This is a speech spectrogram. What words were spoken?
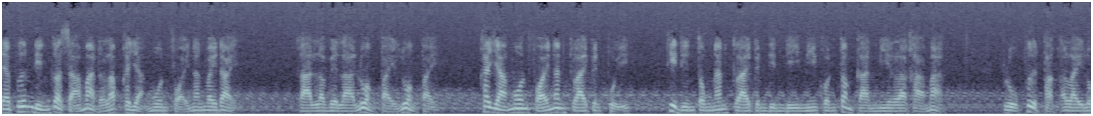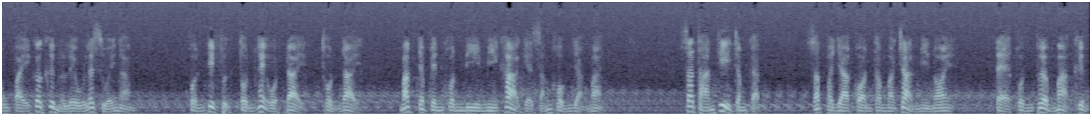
แต่พื้นดินก็สามารถรับขยะมูลฝอยนั้นไว้ได้ การละเวลาล่วงไปล่วงไป ขยะมูลฝอยนั้นกลายเป็นปุ๋ย ที่ดินตรงนั้นกลายเป็นดินดีมีคนต้องการมีราคามาก ปลูกพืชผักอะไรลงไปก็ขึ้นเร็วและสวยงาม คนที่ฝึกตนให้อดได้ ทนได้ มักจะเป็นคนดีมีค่าแก่สังคมอย่างมาก สถานที่จำกัด ทรัพยากรธรรมชาติมีน้อย แต่คนเพิ่มมากขึ้น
